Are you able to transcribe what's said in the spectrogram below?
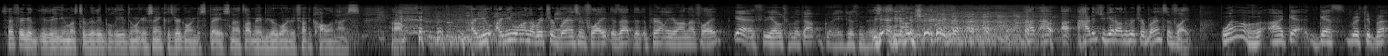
So I figured that you must have really believed in what you're saying because you're going to space, and I thought maybe you're going to try to colonize. Um, are you are you on the Richard Branson flight? Is that the, apparently you're on that flight? Yeah, it's the ultimate upgrade, isn't it? Yeah, no kidding. how, how, uh, how, did you get on the Richard Branson flight? Well, I guess Richard Bra-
